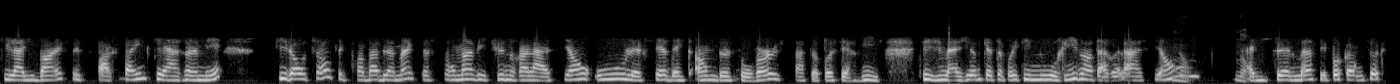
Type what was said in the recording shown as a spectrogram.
qui la libère. C'est super simple, qui la remet. Puis l'autre chose, c'est que probablement que tu as sûrement vécu une relation où le fait d'être homme de sauveuse, ça t'a pas servi. Tu sais, j'imagine que tu n'as pas été nourri dans ta relation. Non. Non. Habituellement, c'est pas comme ça que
